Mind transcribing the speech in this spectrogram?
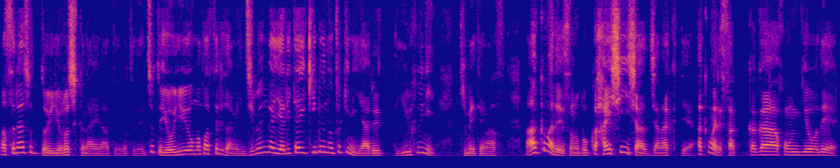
まあ、それはちょっとよろしくないなということで、ちょっと余裕を持たせるために自分がやりたい気分の時にやるっていうふうに決めてます。まあ、あくまでその僕配信者じゃなくて、あくまで作家が本業で、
